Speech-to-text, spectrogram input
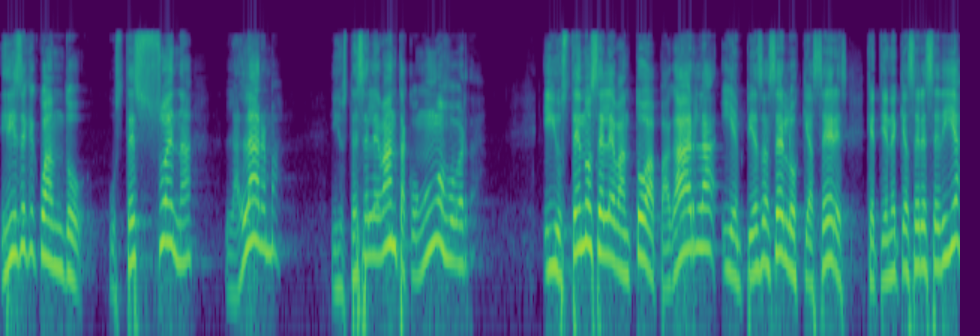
Y dice que cuando usted suena la alarma, y usted se levanta con un ojo, ¿verdad? Y usted no se levantó a apagarla y empieza a hacer los quehaceres que tiene que hacer ese día,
